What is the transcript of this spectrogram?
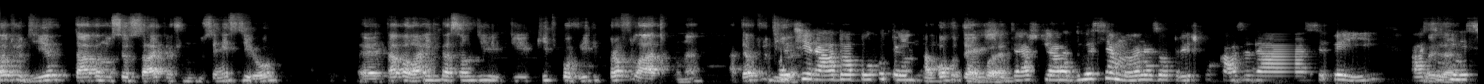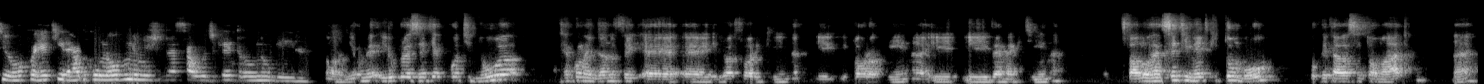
outro dia, estava no seu site, acho que você nem se tirou, estava é, lá a indicação de, de kit Covid profilático, né? Até outro dia. Foi tirado há pouco tempo. Há pouco tempo, é. Acho que há duas semanas ou três, por causa da CPI, Assim pois que é. iniciou, foi retirado com o novo ministro da Saúde que entrou no Beira. E o, e o presidente continua recomendando é, é, e, e, cloroquina e, e vermectina. Falou recentemente que tomou, porque estava sintomático, né?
